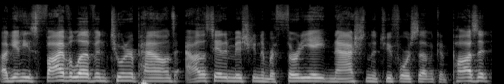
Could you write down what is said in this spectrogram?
Again, he's 5'11, 200 pounds, out of the state of Michigan, number 38 national in the 247 composite.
